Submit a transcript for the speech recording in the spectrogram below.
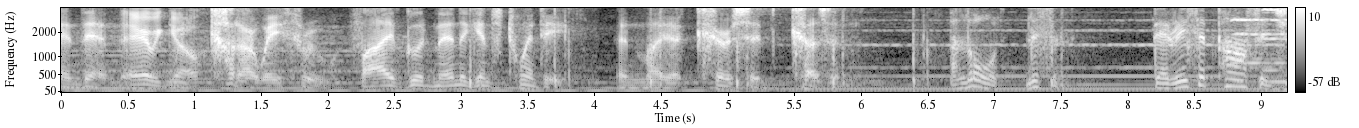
And then There we go. cut our way through. Five good men against twenty, and my accursed cousin. My lord, listen. There is a passage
